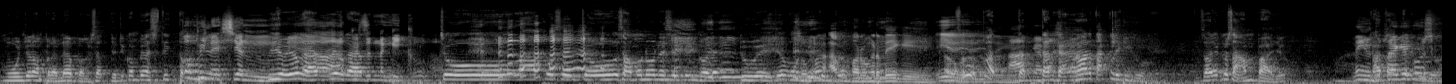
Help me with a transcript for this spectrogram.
muncul nang Belanda bangsat. Jadi kompilasi TikTok. Compilation. Iya, iya kan, iya kan. Aku seneng iku. Cuk, lapo sih cuk, sama nune sing golek duwe cuk. Sumpah aku baru ngerti iki. Iya, Aku iya. ngerti. Dan gak ngarep tak klik iku. Soalnya iku sampah cuk. Ning YouTube saya iku gitu.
